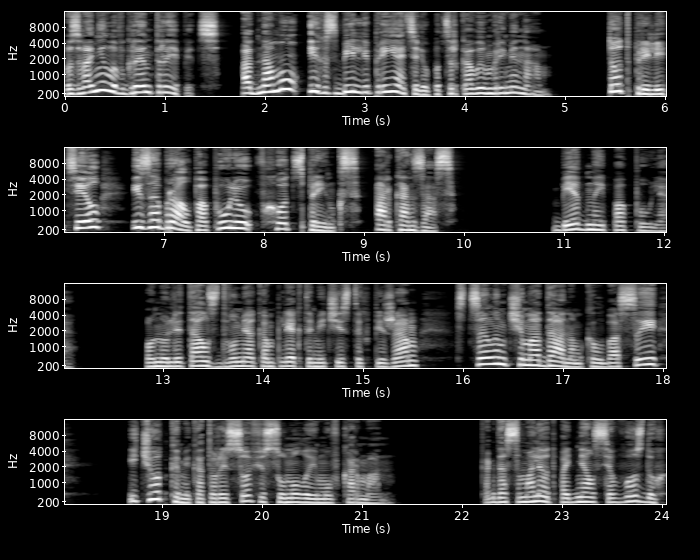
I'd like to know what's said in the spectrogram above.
позвонила в Грэнд Рэпидс. Одному их сбили приятелю по цирковым временам. Тот прилетел и забрал папулю в Хот-Спрингс, Арканзас. Бедный папуля. Он улетал с двумя комплектами чистых пижам, с целым чемоданом колбасы и четками, которые Софи сунула ему в карман. Когда самолет поднялся в воздух,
